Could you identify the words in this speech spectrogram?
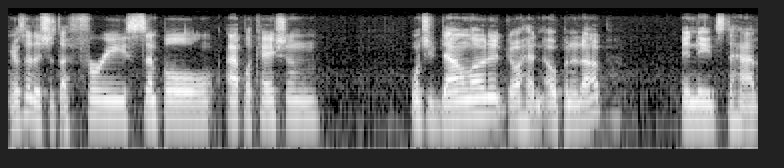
Like I said, it's just a free, simple application. Once you download it, go ahead and open it up. It needs to have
